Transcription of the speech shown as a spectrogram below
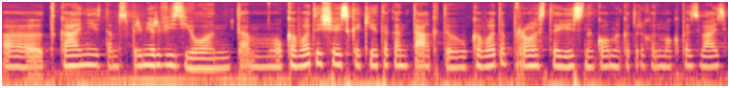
э, тканей там с Премьер Визион, там у кого-то еще есть какие-то контакты, у кого-то просто есть знакомые, которых он мог позвать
